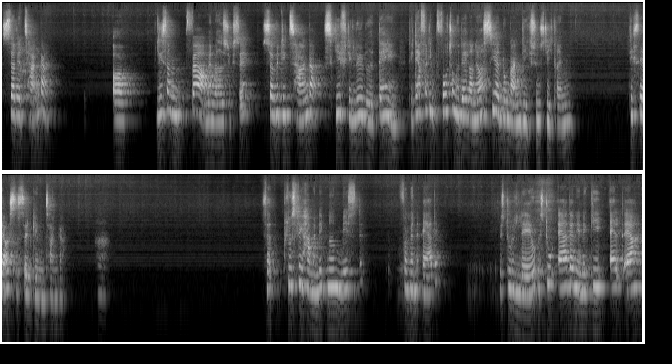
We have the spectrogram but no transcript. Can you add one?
så er det tanker. Og ligesom før man havde succes, så vil de tanker skifte i løbet af dagen. Det er derfor, de fotomodellerne også siger, at nogle gange de ikke synes, de er grimme. De ser også sig selv gennem tanker. Så pludselig har man ikke noget at miste, for man er det. Hvis du laver, hvis du er den energi, alt er,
